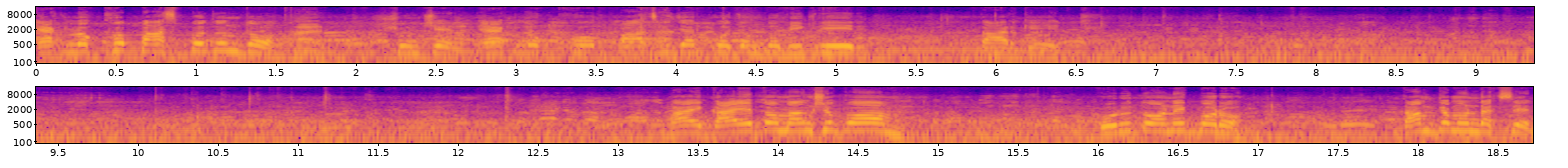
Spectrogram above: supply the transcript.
এক লক্ষ পাঁচ পর্যন্ত? হ্যাঁ। শুনছেন এক লক্ষ পাঁচ হাজার পর্যন্ত বিক্রির টার্গেট ভাই, গায়ে তো মাংস কম। গরু তো অনেক বড়। দাম কেমন রাখছেন?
